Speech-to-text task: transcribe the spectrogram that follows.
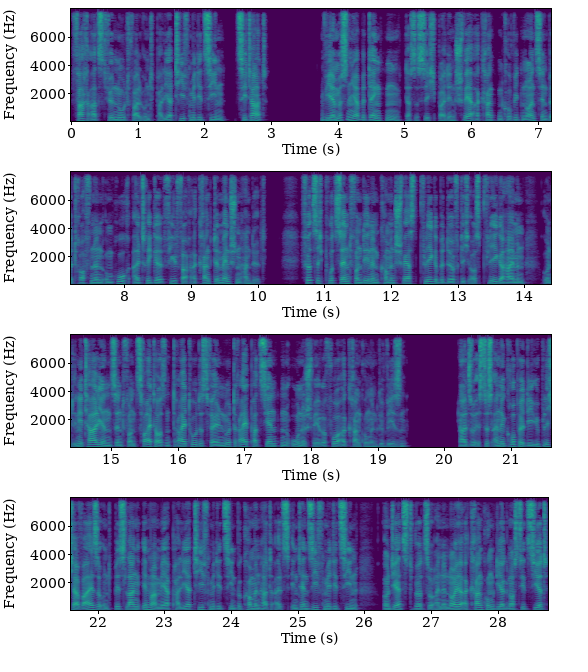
Facharzt für Notfall- und Palliativmedizin. Zitat: Wir müssen ja bedenken, dass es sich bei den schwer erkrankten Covid-19-Betroffenen um hochaltrige, vielfach erkrankte Menschen handelt. 40 Prozent von denen kommen schwerst pflegebedürftig aus Pflegeheimen und in Italien sind von 2003 Todesfällen nur drei Patienten ohne schwere Vorerkrankungen gewesen. Also ist es eine Gruppe, die üblicherweise und bislang immer mehr Palliativmedizin bekommen hat als Intensivmedizin, und jetzt wird so eine neue Erkrankung diagnostiziert,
